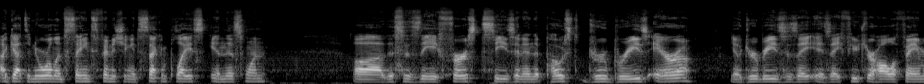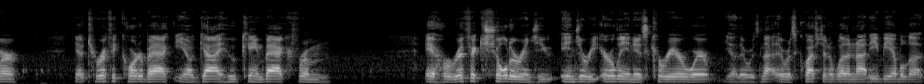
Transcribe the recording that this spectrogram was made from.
I got the New Orleans Saints finishing in second place in this one. Uh, this is the first season in the post Drew Brees era. You know, Drew Brees is a is a future Hall of Famer. You know, terrific quarterback. You know, guy who came back from a horrific shoulder injury, injury early in his career, where you know there was not there was question of whether or not he'd be able to,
